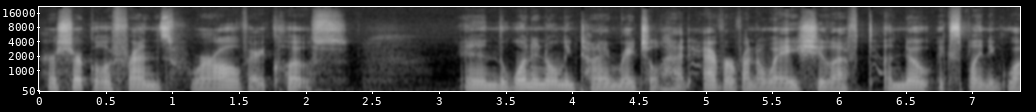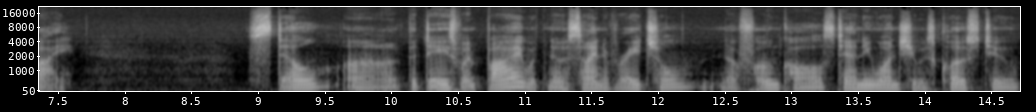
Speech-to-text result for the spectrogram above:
her circle of friends were all very close. And the one and only time Rachel had ever run away, she left a note explaining why. Still, uh, the days went by with no sign of Rachel, no phone calls to anyone she was close to.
